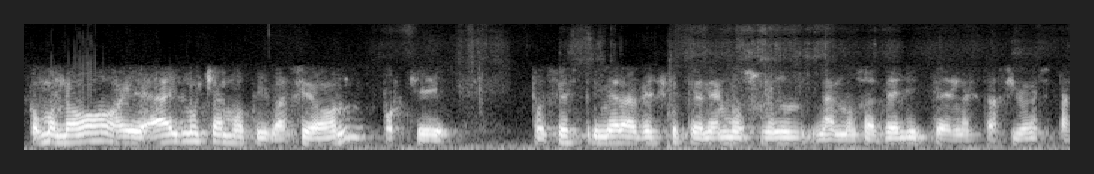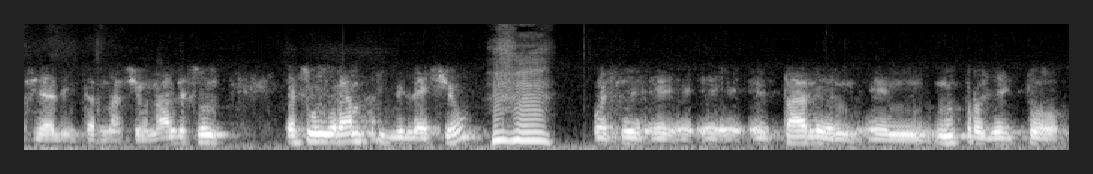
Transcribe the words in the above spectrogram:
Cómo no, eh, hay mucha motivación porque pues es primera vez que tenemos un nanosatélite en la Estación Espacial Internacional. Es un es un gran privilegio, pues eh, eh, estar en, en, un proyecto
